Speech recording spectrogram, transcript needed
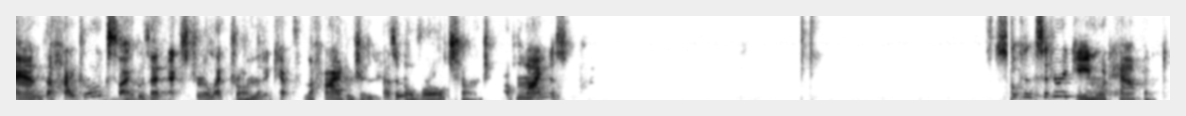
and the hydroxide with that extra electron that it kept from the hydrogen has an overall charge of minus So consider again what happened.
